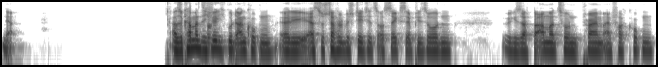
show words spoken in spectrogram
Ja. Also kann man sich wirklich gut angucken. Äh, die erste Staffel besteht jetzt aus sechs Episoden. Wie gesagt, bei Amazon Prime einfach gucken.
